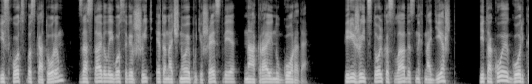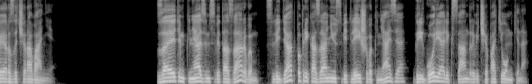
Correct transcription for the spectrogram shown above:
и сходство с которым заставило его совершить это ночное путешествие на окраину города, пережить столько сладостных надежд и такое горькое разочарование? За этим князем Святозаровым следят по приказанию светлейшего князя Григория Александровича Потемкина,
